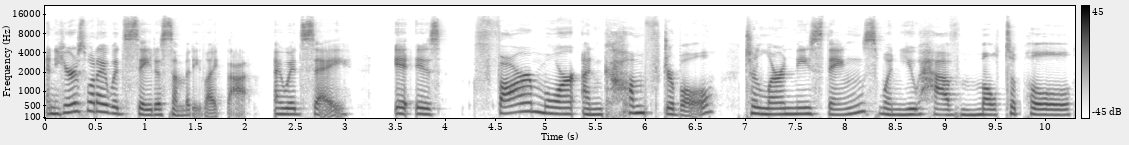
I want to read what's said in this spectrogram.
And here's what I would say to somebody like that I would say, it is far more uncomfortable to learn these things when you have multiple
